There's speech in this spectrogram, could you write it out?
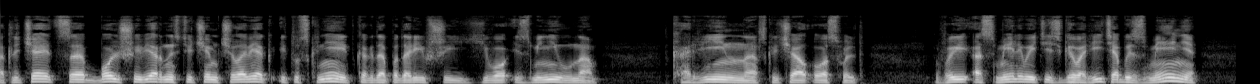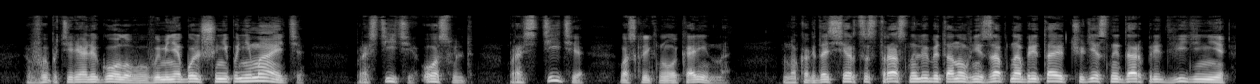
отличается большей верностью, чем человек, и тускнеет, когда подаривший его изменил нам? «Каринна!» — вскричал Освальд. «Вы осмеливаетесь говорить об измене? Вы потеряли голову, вы меня больше не понимаете!» «Простите, Освальд, простите!» — воскликнула Каринна. Но когда сердце страстно любит, оно внезапно обретает чудесный дар предвидения —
